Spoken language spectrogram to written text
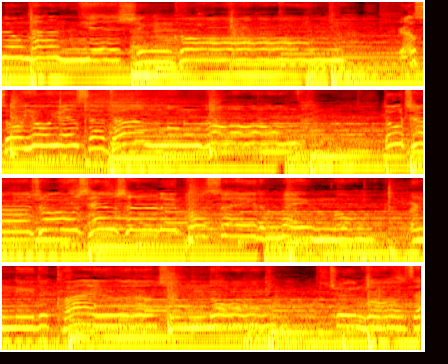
留满夜星空，让所有月色的朦胧都遮住现实里破碎的美梦，而你的快乐正浓，坠落在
